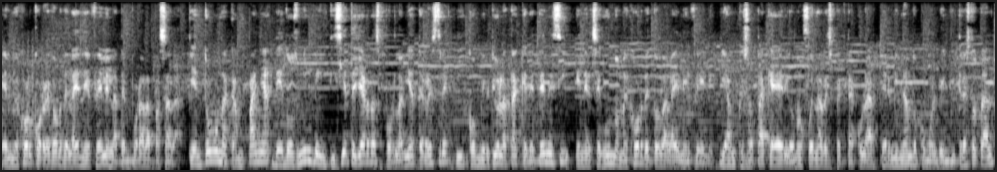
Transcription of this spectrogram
el mejor corredor de la NFL la temporada pasada, quien tuvo una campaña de 2027 yardas por la vía terrestre y convirtió el ataque de Tennessee en el segundo mejor de toda la NFL. Y aunque su ataque aéreo no fue nada espectacular, terminando como el 23 total,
